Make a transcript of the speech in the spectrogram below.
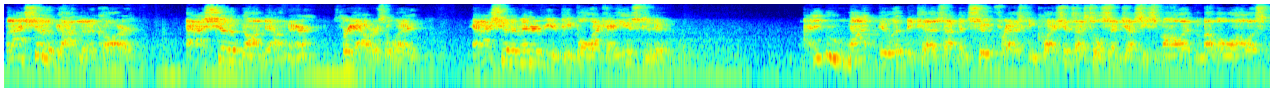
But I should have gotten in a car, and I should have gone down there, three hours away, and I should have interviewed people like I used to do. I didn't not do it because I've been sued for asking questions. I still said Jussie Smollett and Bubba Wallace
